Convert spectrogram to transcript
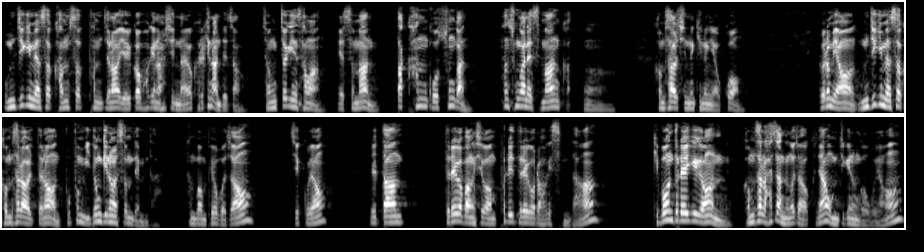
움직이면서 감섭 탐지나 여유가 확인을 할 수 있나요? 그렇게는 안 되죠. 정적인 상황에서만 딱 한 곳 순간 한 순간에서만 어, 검사할 수 있는 기능이었고 그러면 움직이면서 검사를 할 때는 부품 이동 기능을 쓰면 됩니다. 한번 배워보죠. 찍고요. 일단 드래그 방식은 free drag로 하겠습니다. 기본 드래그는 검사를 하지 않는 거죠. 그냥 움직이는 거고요.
